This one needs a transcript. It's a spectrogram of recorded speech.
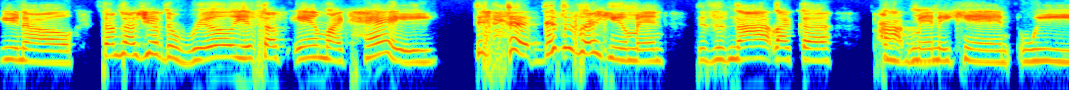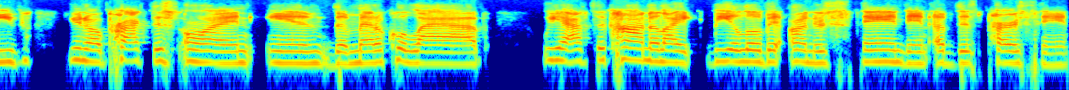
you know, sometimes you have to reel yourself in like, hey, this is a human. This is not like a prop Mhm. mannequin we've, you know, practiced on in the medical lab. We have to kind of like be a little bit understanding of this person,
